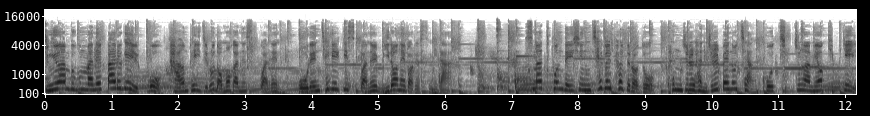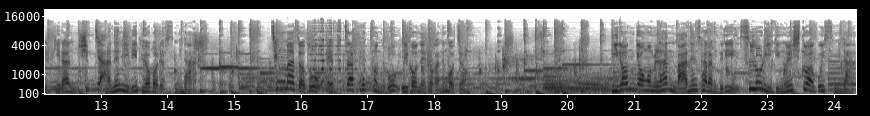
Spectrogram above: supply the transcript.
중요한 부분만을 빠르게 읽고 다음 페이지로 넘어가는 습관은 오랜 책 읽기 습관을 밀어내 버렸습니다. 스마트폰 대신 책을 펴들어도 한줄 한 줄 빼놓지 않고 집중하며 깊게 읽기란 쉽지 않은 일이 되어버렸습니다. 책마저도 F자 패턴으로 읽어 내려가는 거죠. 이런 경험을 한 많은 사람들이 slow reading을 시도하고 있습니다.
